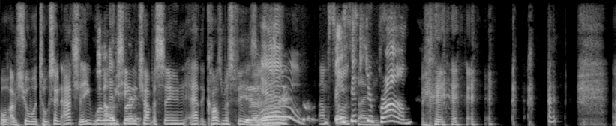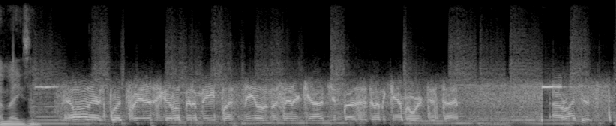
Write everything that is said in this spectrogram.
I'm sure we'll talk soon. Actually, we'll all be That's seeing great. each other soon at the Cosmosphere? Yeah. Yeah. Woo! I'm so space hipster excited. prom Amazing. Hello there, sports fans. You got a little bit of me plus Neil's in the center couch and Buzz is doing the camera work this time. Uh, Roger.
